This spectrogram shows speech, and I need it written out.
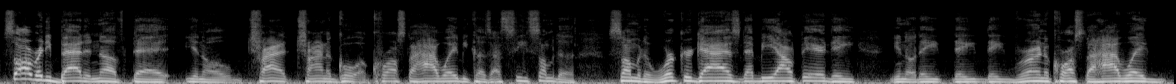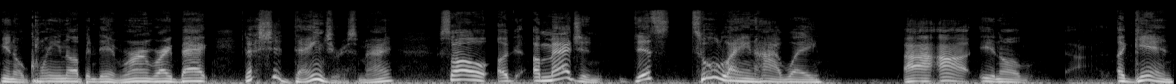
It's already bad enough that you know try trying to go across the highway because I see some of the some of the worker guys that be out there. They you know they they they run across the highway, you know, clean up and then run right back. That shit dangerous, man. So uh, imagine this two lane highway. I, I you know, again,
